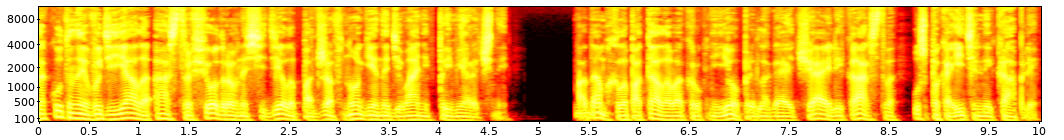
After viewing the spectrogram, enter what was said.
Закутанная в одеяло, Астра Федоровна сидела, поджав ноги на диване в примерочной. Мадам хлопотала вокруг нее, предлагая чай, лекарства, успокоительные капли.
